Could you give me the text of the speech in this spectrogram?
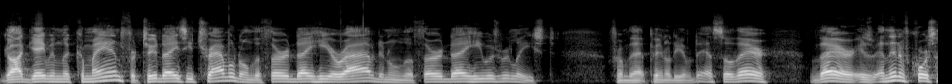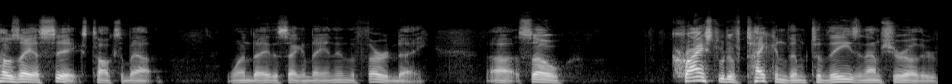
God gave him the command. For two days he traveled. On the third day he arrived, and on the third day he was released from that penalty of death. So there, there is, and then of course Hosea 6 talks about one day, the second day, and then the third day. Uh, so Christ would have taken them to these, and I'm sure other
